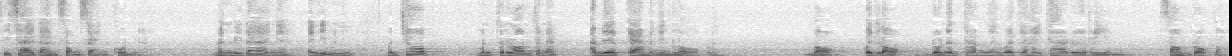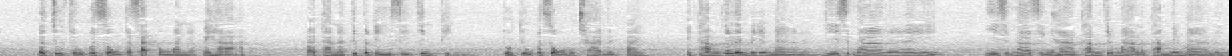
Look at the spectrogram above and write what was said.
ที่ชายแดนสองแสนคนน่ะ มันไม่ได้ไงไอ้นี่มันมันชอบมันกระล่อนขนาดอเมริกามันยังหลอกเลย บอกไปหลอกโดนัลด์ทรัมป์ไงว่าจะให้ท่าเรือเรียม ซ้อมรบอะ แล้วจู่ๆก็ส่งกษัตริย์ของมันอะไปหาประธานาธิบดีสีจิ้นผิง จู่ๆก็ส่งลูกชายมันไป ไอ้ทรัมก็เลยไม่ได้มาเลยยี่สิบห้าไงยี่สิบห้าสิงหาทรัมจะมาแล้วทรัมไม่มาเลย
